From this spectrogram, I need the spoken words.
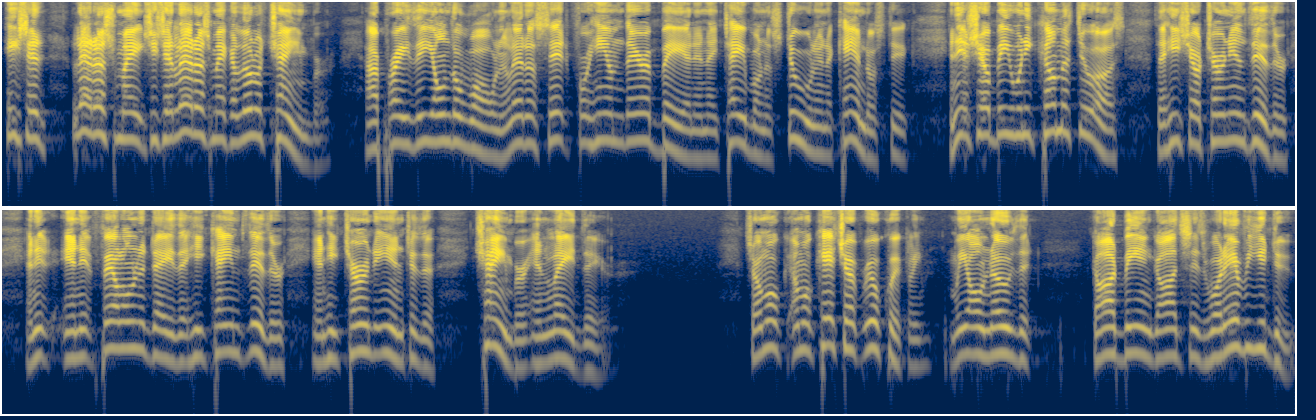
He said, let us make, she said, let us make a little chamber I pray thee on the wall, and let us set for him there a bed, and a table, and a stool, and a candlestick. And it shall be when he cometh to us that he shall turn in thither. And it, and it fell on the day that he came thither, and he turned into the chamber and laid there. So I'm going to catch up real quickly. We all know that God being God says, whatever you do,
